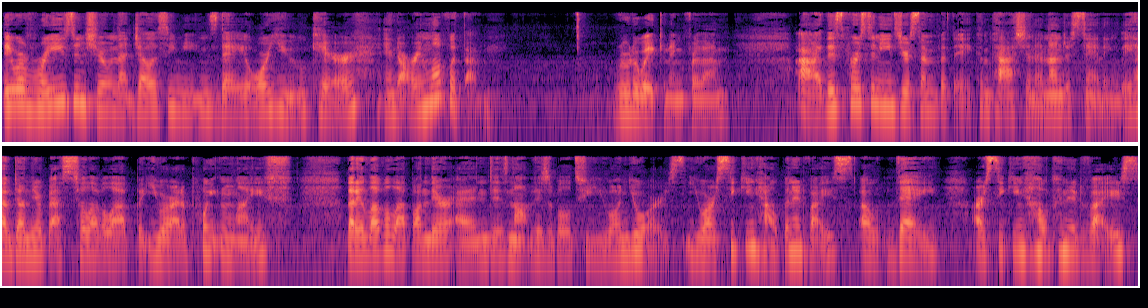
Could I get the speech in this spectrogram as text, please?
They were raised and shown that jealousy means they or you care and are in love with them rude awakening for them. Uh, this person needs your sympathy, compassion, and understanding. They have done their best to level up, but you are at a point in life that a level up on their end is not visible to you on yours. You are seeking help and advice. Oh, they are seeking help and advice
